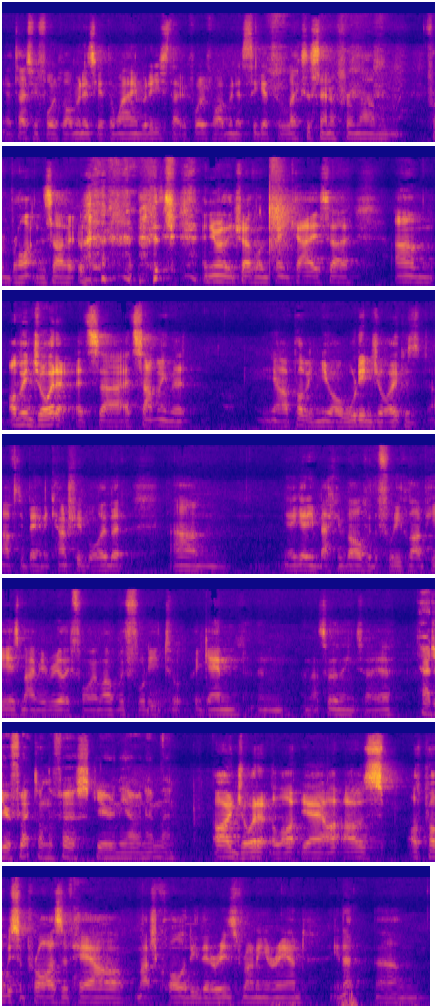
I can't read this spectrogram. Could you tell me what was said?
know, it takes me 45 minutes to get to Wang, but it used to take me 45 minutes to get to the Lexus Centre from um, from Brighton. So, and you're only travelling 10k. So, um, I've enjoyed it. It's uh, it's something that you know I probably knew I would enjoy because after being a country boy, but um, you know, getting back involved with the footy club here has made me really fall in love with footy to, again and, and that sort of thing. So yeah. How do you reflect on the first year in the O and M then? I enjoyed it a lot. Yeah, I, I, was I was probably surprised of how much quality there is running around in it. Um,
